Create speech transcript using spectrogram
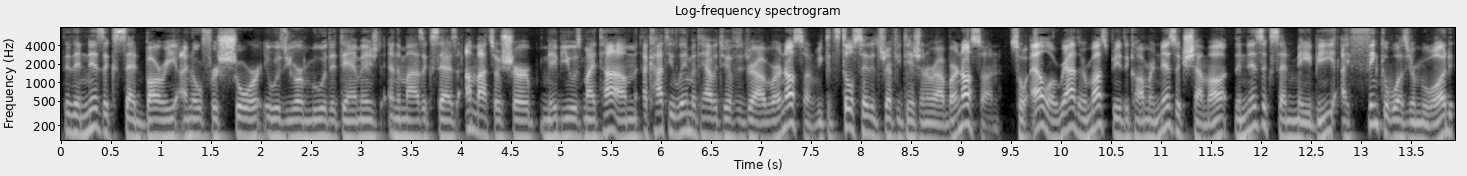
that the Nizik said Bari, I know for sure it was your Muad that damaged, and the Mazik says, I'm not so sure, maybe it was my Tam. Akati limit have it to have to Rabbi Barnason. We could still say that's refutation of Rabbi Barnason. So Ella rather must be the Kamer Nizik Shema. The Nizik said maybe, I think it was your Muad,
